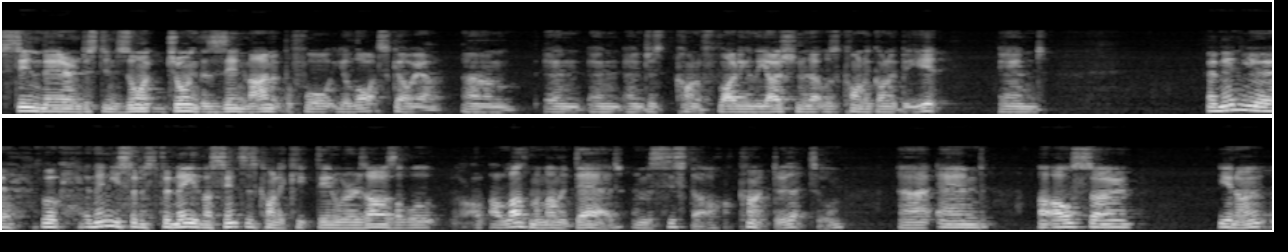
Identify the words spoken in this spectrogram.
sitting there and just enjoying the zen moment before your lights go out. Um, and and and just kind of floating in the ocean, and that was kind of going to be it. And and then you look, and then you sort of, for me, my senses kind of kicked in. Whereas I was like, well, I, love my mum and dad and my sister. I can't do that to them. Uh, and I also, you know,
